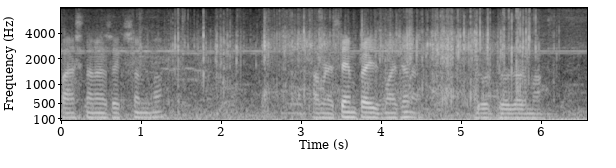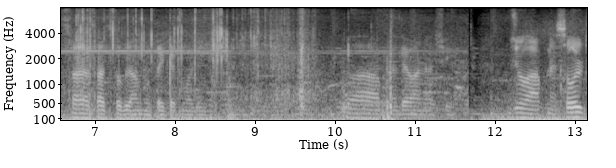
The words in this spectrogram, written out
પાસ્તાના સેક્શનમાં આપણે સેમ પ્રાઇસમાં છે ને દોઢ ડોલરમાં સાડા સાતસો ગ્રામનું પેકેટ મળી ગયું. તો આ આપણે લેવાના છીએ. જો આપણે સોલ્ટ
